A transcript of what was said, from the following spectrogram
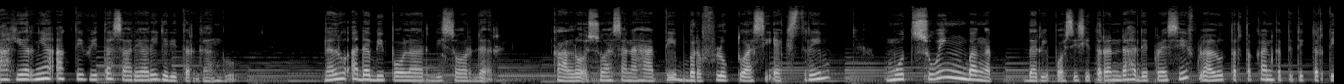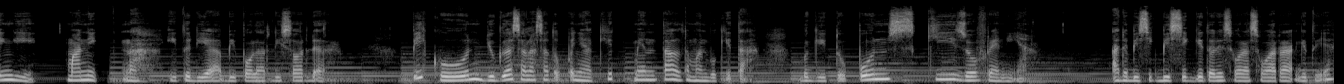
Akhirnya aktivitas sehari-hari jadi terganggu. Lalu ada bipolar disorder. Kalau suasana hati berfluktuasi ekstrim, mood swing banget dari posisi terendah depresif lalu tertekan ke titik tertinggi, manik. Nah, itu dia bipolar disorder. Pikun juga salah satu penyakit mental teman bu kita. Begitupun skizofrenia. Ada bisik-bisik gitu, ada suara-suara gitu ya.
